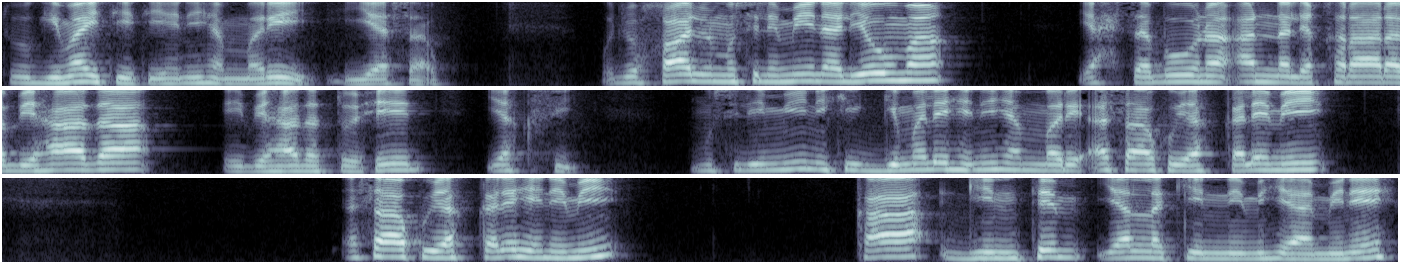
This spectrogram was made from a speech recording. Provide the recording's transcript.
توقميتي تهنيها مري. ياساكو وجخال المسلمين اليوم يحسبون أن الإقرار بهذا بهذا التوحيد يكفي. مسلمين كي جمله هنيها مري أساكو يكلمي أساكو يكله نمي كا جنتم يلا كنمي يامنه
